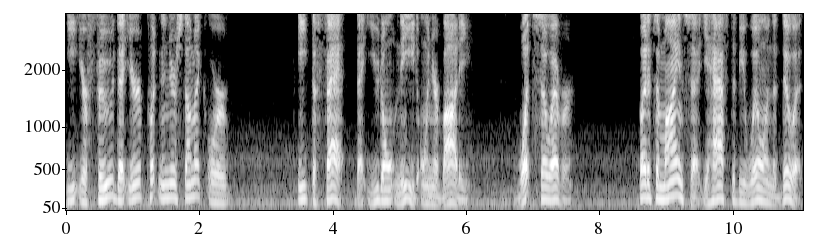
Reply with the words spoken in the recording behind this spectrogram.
eat your food that you're putting in your stomach, or eat the fat that you don't need on your body whatsoever? But it's a mindset. You have to be willing to do it.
